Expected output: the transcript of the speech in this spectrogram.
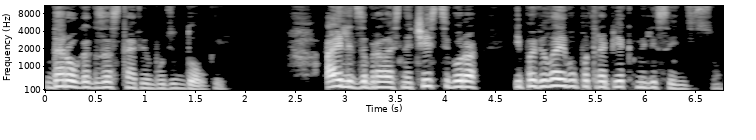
Дорога к заставе будет долгой. Айлит забралась на Честибора и повела его по тропе к Мелисендису.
